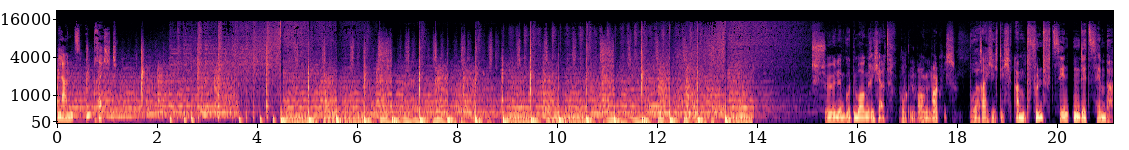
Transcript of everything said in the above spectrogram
Lanz und Precht. Schönen guten Morgen, Richard. Guten Morgen, Markus. Wo erreiche ich dich? Am 15. Dezember,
